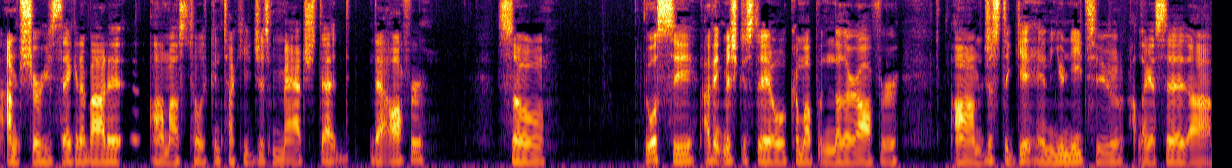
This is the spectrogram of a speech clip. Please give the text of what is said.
I'm sure he's thinking about it. Um, I was told Kentucky just matched that that offer, so we'll see. I think Michigan State will come up with another offer, um, just to get him. You need to, like I said, uh,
